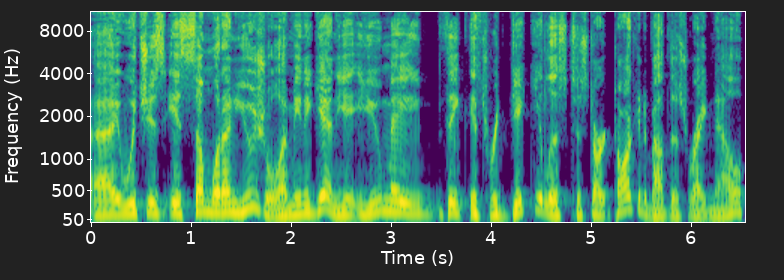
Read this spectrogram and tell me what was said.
Uh, which is is somewhat unusual. I mean, again, you, you may think it's ridiculous to start talking about this right now,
